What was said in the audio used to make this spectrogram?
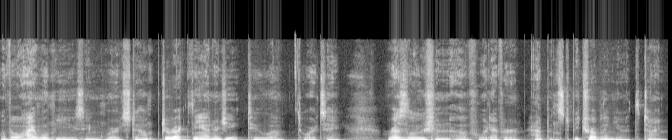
Although I will be using words to help direct the energy to uh, towards a resolution of whatever happens to be troubling you at the time.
